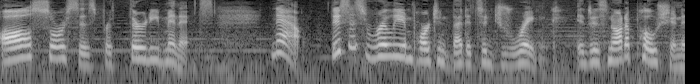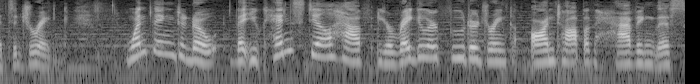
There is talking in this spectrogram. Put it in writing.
all sources for 30 minutes. Now, this is really important that it's a drink. It is not a potion, it's a drink. One thing to note that you can still have your regular food or drink on top of having this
